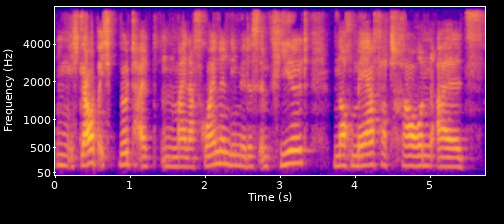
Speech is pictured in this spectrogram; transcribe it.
ich glaube, ich würde halt meiner Freundin, die mir das empfiehlt, noch mehr vertrauen als,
